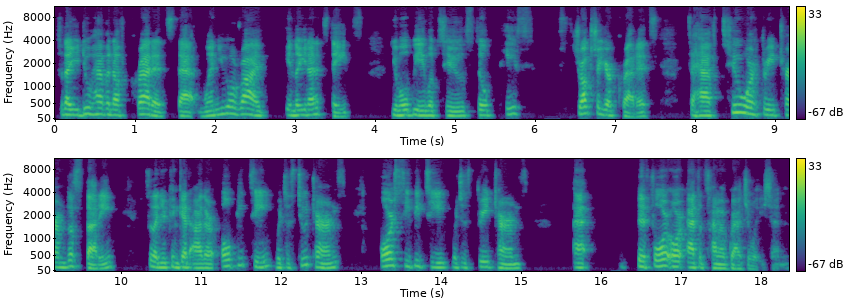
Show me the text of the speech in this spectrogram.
so that you do have enough credits that when you arrive in the United States, you will be able to still pace, structure your credits to have two or three terms of study so that you can get either OPT, which is two terms, or CPT, which is three terms, at before or at the time of graduation.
